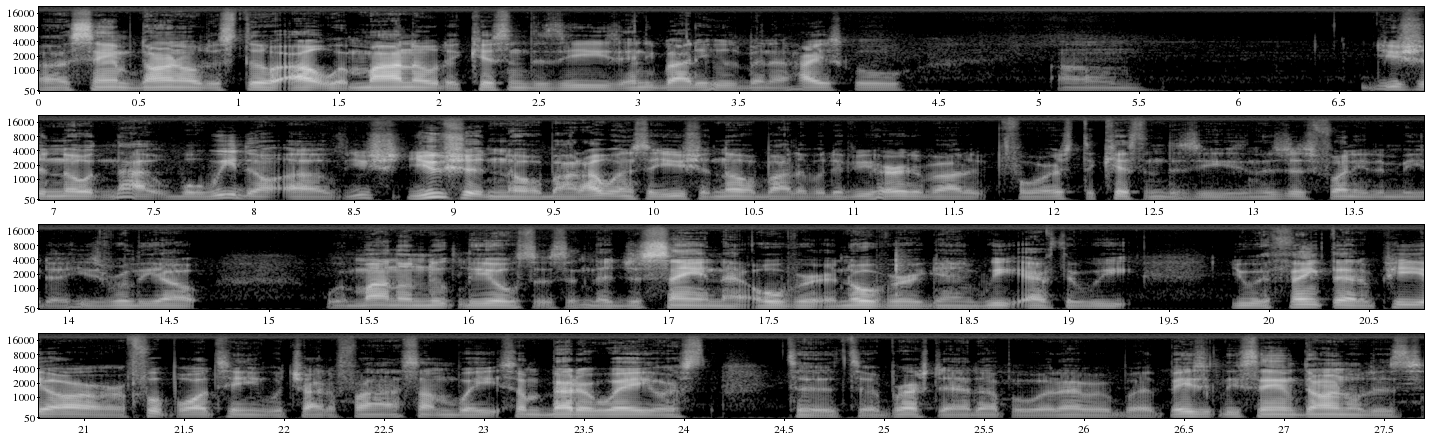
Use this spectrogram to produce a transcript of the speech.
Uh, Sam Darnold is still out with mono, the kissing disease. Anybody who's been in high school, um, you should know not what we don't uh you sh- you shouldn't know about it. I wouldn't say you should know about it, but if you heard about it before, it's the kissing disease, and it's just funny to me that he's really out with mononucleosis, and they're just saying that over and over again, week after week. You would think that a PR or a football team would try to find some way, some better way, or to to brush that up or whatever. But basically, Sam Darnold is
